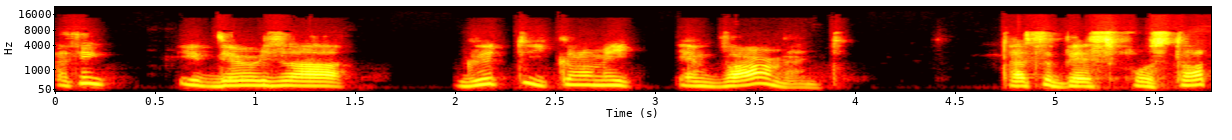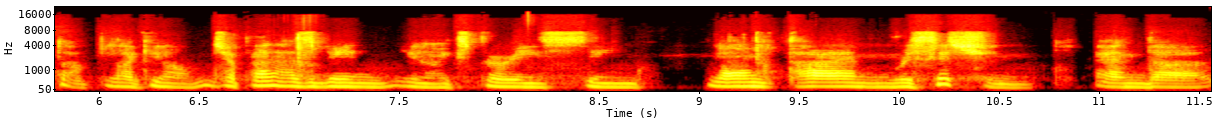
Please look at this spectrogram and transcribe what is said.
I think if there is a good economic environment, that's the best for startup. Like, you know, Japan has been, you know, experiencing long time recession and uh,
